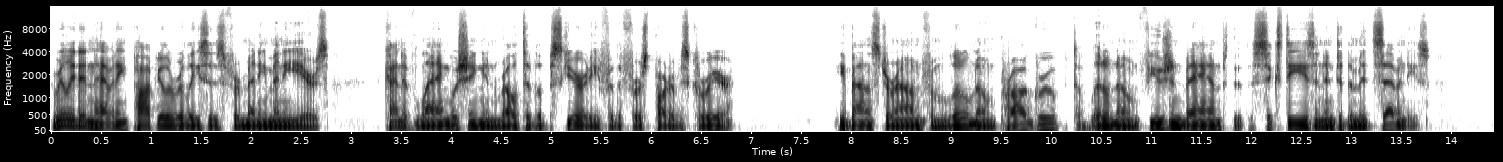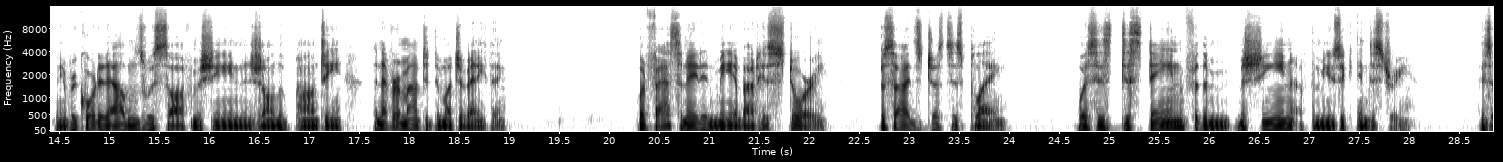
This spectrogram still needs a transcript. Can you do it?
He really didn't have any popular releases for many, many years, kind of languishing in relative obscurity for the first part of his career. He bounced around from little known prog group to little known fusion band through the 60s and into the mid 70s. He recorded albums with Soft Machine and Jean Luc Ponty that never amounted to much of anything. What fascinated me about his story, besides just his playing, was his disdain for the machine of the music industry his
